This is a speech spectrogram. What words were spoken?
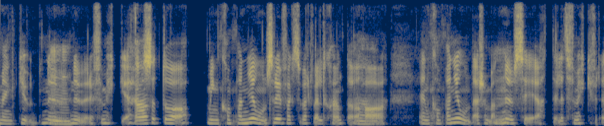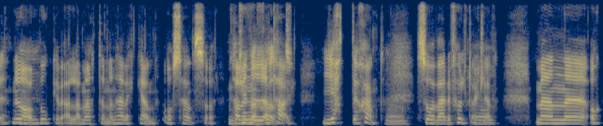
men gud nu, Mm. nu är det för mycket. Ja. Så då min kompanjon, så det har faktiskt varit väldigt skönt att Ja. ha en kompanjon där som bara, Mm. nu ser jag att det är lite för mycket för dig. Nu Mm. avbokar vi alla möten den här veckan och sen så tar vi gud, vad nya skönt. tag. Jätteskönt. Ja. Så värdefullt verkligen. Men eh, och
